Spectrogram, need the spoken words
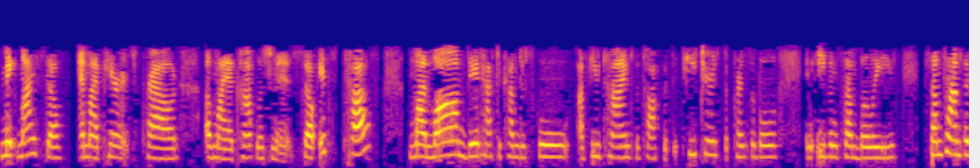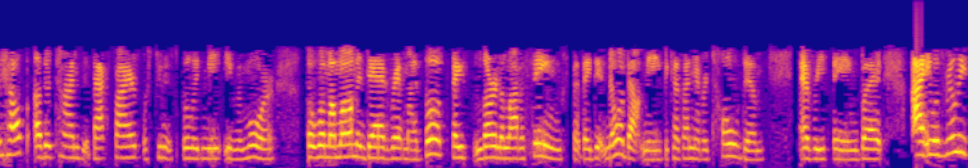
make myself and my parents proud of my accomplishments. So it's tough. My mom did have to come to school a few times to talk with the teachers, the principal, and even some bullies. Sometimes it helped, other times it backfired where students bullied me even more. But when my mom and dad read my book, they learned a lot of things that they didn't know about me because I never told them everything. But I, it was really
